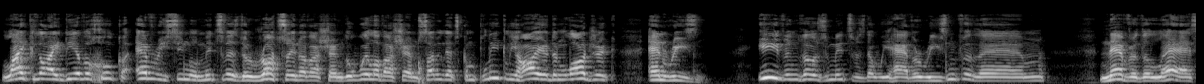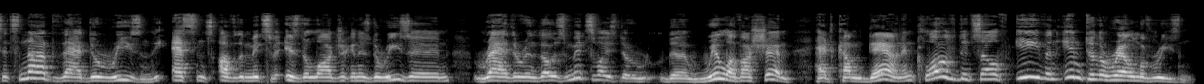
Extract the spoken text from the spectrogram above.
Like the idea of a chukkah, every single mitzvah is the rotzain of Hashem, the will of Hashem, something that's completely higher than logic and reason. Even those mitzvahs that we have a reason for them, Nevertheless, it's not that the reason, the essence of the mitzvah is the logic and is the reason. Rather, in those mitzvahs, the, the will of Hashem had come down and clothed itself even into the realm of reason.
